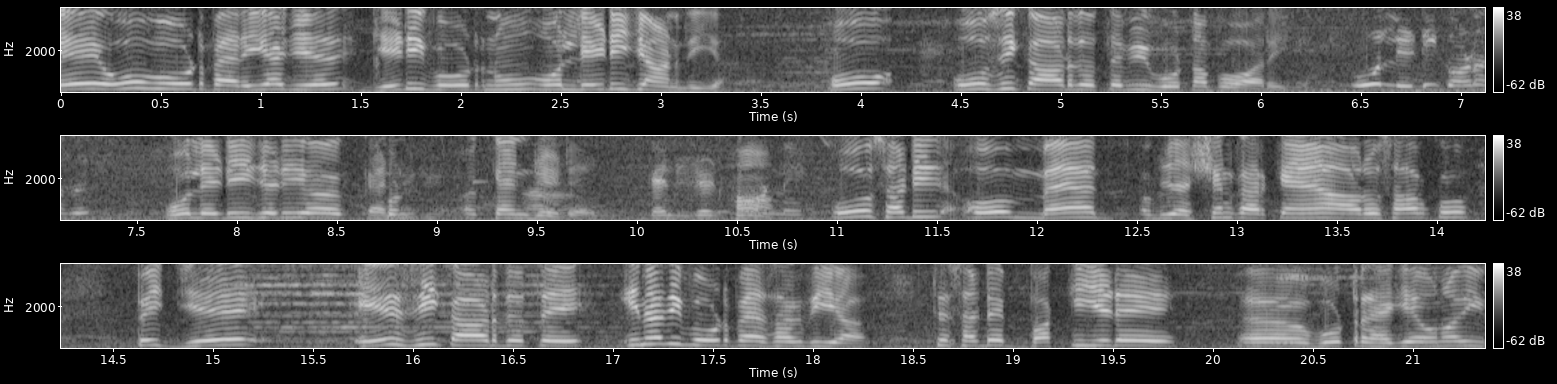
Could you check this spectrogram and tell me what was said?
ਇਹ ਉਹ ਵੋਟ ਪੈ ਰਹੀ ਆ ਜੇ- ਜਿਹੜੀ ਵੋਟ ਨੂੰ ਉਹ ਲੇਡੀ ਜਾਣਦੀ ਆ। ਉਹ ਉਸੇ ਕਾਰਡ ਦੇ ਉੱਤੇ ਵੀ ਵੋਟਾਂ ਪਵਾ ਰਹੀ ਆ। ਉਹ ਲੇਡੀ ਕੌਣ ਆ ਸਰ? ਉਹ ਲੇਡੀ ਜਿਹੜੀ। ਕੈਂਡੀਡੇਟ ਹੈ ਜੀ। ਕੈਂਡੀਡੇਟ ਹਾਂ ਕੌਣ ਨੇ? ਉਹ ਸਾਡੀ ਉਹ ਮੈਂ ਆਬਜੈਕਸ਼ਨ ਕਰਕੇ ਆਇਆ ਆਰਓ ਸਾਹਿਬ ਕੋ ਵੀ ਜੇ ਏਸੀ ਕਾਰਡ ਦੇ ਉੱਤੇ ਇਹਨਾਂ ਦੀ ਵੋਟ ਪੈ ਸਕਦੀ ਆ ਤੇ ਸਾਡੇ ਬਾਕੀ ਜਿਹੜੇ ਵੋਟਰ ਹੈਗੇ ਆ, ਉਹਨਾਂ ਦੀ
